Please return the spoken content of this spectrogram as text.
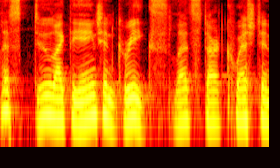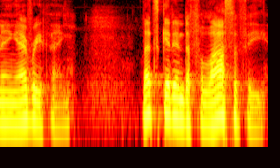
Let's do like the ancient Greeks, let's start questioning everything. Let's get into philosophy.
